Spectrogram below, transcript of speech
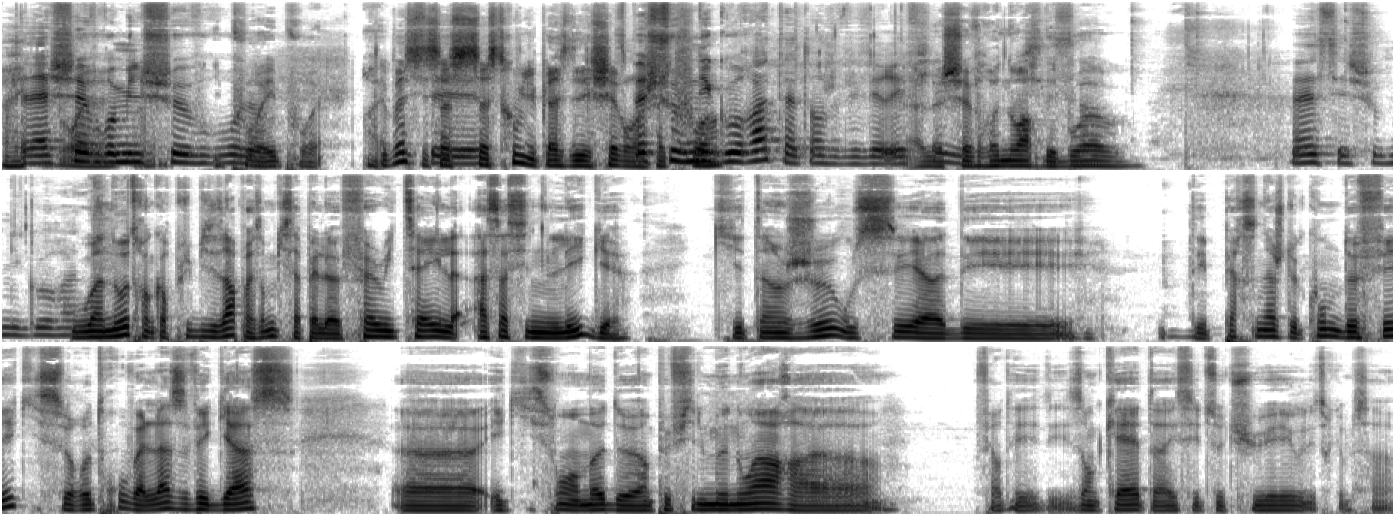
Ouais. La chèvre Ouais, aux mille il chevreaux. là. pourrait, il pourrait. Je sais pas si ça, se trouve, il place des chèvres C'est à pas chaque fois. Attends, je vais vérifier. Ah, La chèvre noire des bois. Ou... Ouais, c'est Choubnigorat. ou un autre encore plus bizarre, par exemple, qui s'appelle Fairy Tail Assassin League, qui est un jeu où c'est euh, des des personnages de contes de fées qui se retrouvent à Las Vegas euh, et qui sont en mode un peu film noir à faire des, des enquêtes, à essayer de se tuer ou des trucs comme ça.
